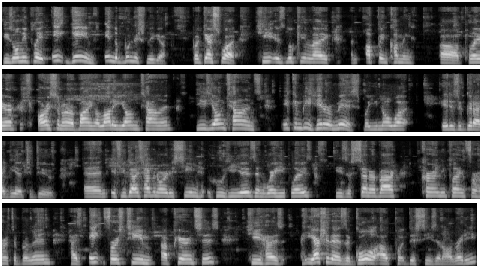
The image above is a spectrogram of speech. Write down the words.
He's only played eight games in the Bundesliga. But guess what? He is looking like an up and coming uh, player. Arsenal are buying a lot of young talent. These young talents, it can be hit or miss, but you know what? It is a good idea to do. And if you guys haven't already seen who he is and where he plays, he's a center back currently playing for Hertha Berlin, has eight first team appearances. He has he actually has a goal output this season already.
